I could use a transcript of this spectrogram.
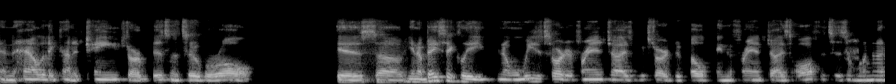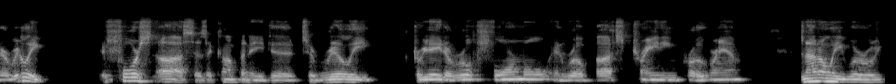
and how they kind of changed our business overall, is uh, you know basically you know when we started franchising, we started developing the franchise offices and whatnot. It really it forced us as a company to to really create a real formal and robust training program not only were we,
